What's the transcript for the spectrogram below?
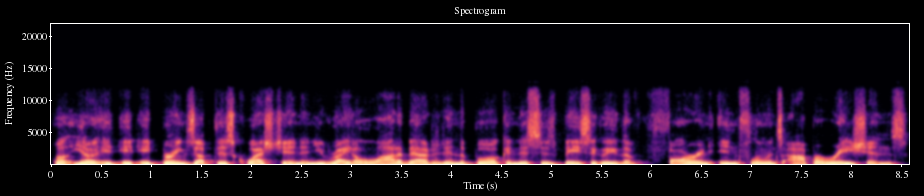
Well, you know, it, it, it, brings up this question, and you write a lot about it in the book. And this is basically the foreign influence operations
